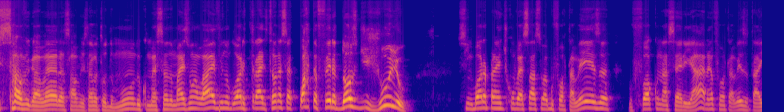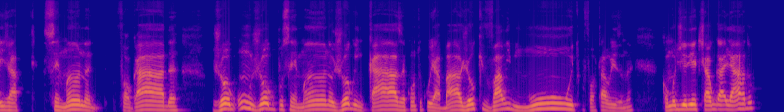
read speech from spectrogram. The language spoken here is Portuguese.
Salve, salve, galera. Salve, salve todo mundo. Começando mais uma live no Glória e Tradição nessa quarta-feira, 12 de julho. Simbora para a gente conversar sobre o Fortaleza, o foco na Série A, né? O Fortaleza tá aí já semana folgada, jogo, um jogo por semana, jogo em casa contra o Cuiabá, jogo que vale muito pro Fortaleza, né? Como diria Thiago Galhardo,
